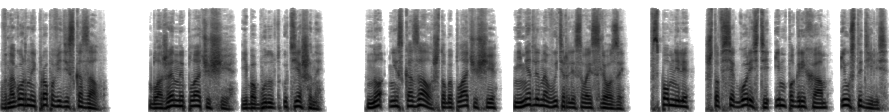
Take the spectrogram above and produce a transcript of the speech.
в Нагорной проповеди сказал «Блаженны плачущие, ибо будут утешены». Но не сказал, чтобы плачущие немедленно вытерли свои слезы, вспомнили, что все горести им по грехам и устыдились.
